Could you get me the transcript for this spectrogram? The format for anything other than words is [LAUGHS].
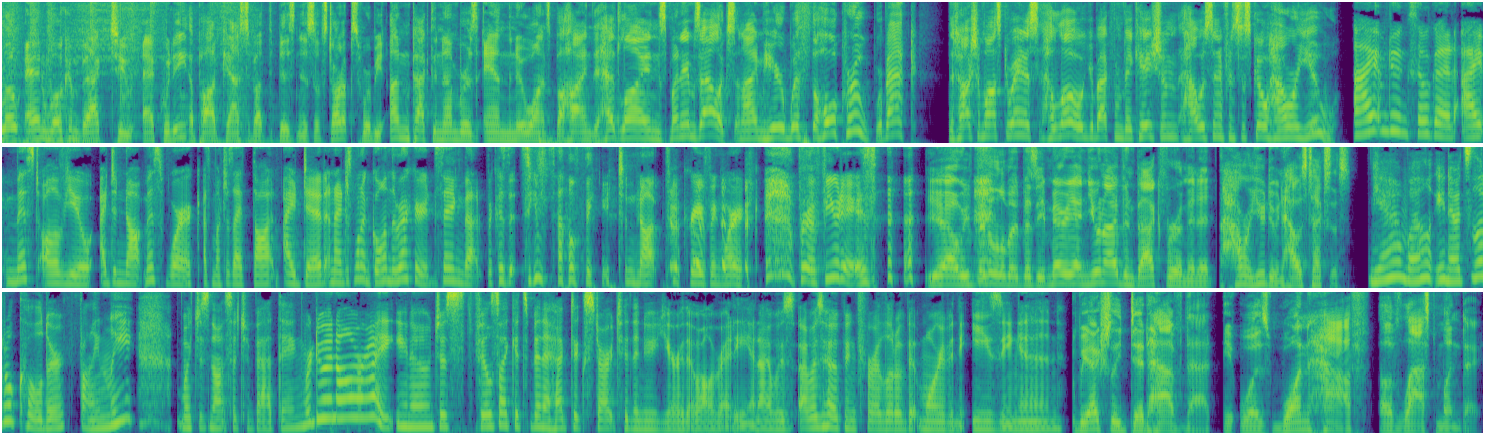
Hello and welcome back to Equity, a podcast about the business of startups where we unpack the numbers and the nuance behind the headlines. My name is Alex and I'm here with the whole crew. We're back. Natasha Mascarenhas, hello, you're back from vacation. How is San Francisco? How are you? I am doing so good. I missed all of you. I did not miss work as much as I thought I did. And I just want to go on the record saying that because it [LAUGHS] seems healthy to not be craving work [LAUGHS] for a few days. [LAUGHS] yeah, we've been a little bit busy. Mary Ann, you and I have been back for a minute. How are you doing? How's Texas? Yeah, well, you know, it's a little colder finally, which is not such a bad thing. We're doing all right, you know, just feels like it's been a hectic start to the new year though already, and I was I was hoping for a little bit more of an easing in. We actually did have that. It was one half of last Monday.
